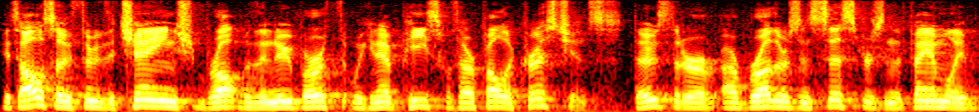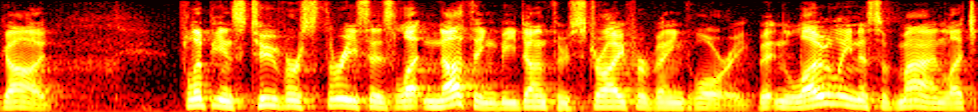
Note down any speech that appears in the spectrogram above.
It's also through the change brought by the new birth that we can have peace with our fellow Christians, those that are our brothers and sisters in the family of God. Philippians 2, verse 3 says, Let nothing be done through strife or vainglory, but in lowliness of mind, let,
